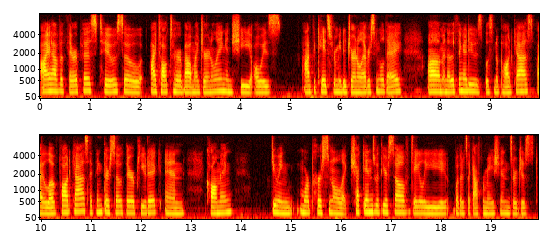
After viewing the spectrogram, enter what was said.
I have a therapist too, so I talk to her about my journaling, and she always advocates for me to journal every single day. Um, another thing I do is listen to podcasts. I love podcasts. I think they're so therapeutic and calming doing more personal like check-ins with yourself daily whether it's like affirmations or just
